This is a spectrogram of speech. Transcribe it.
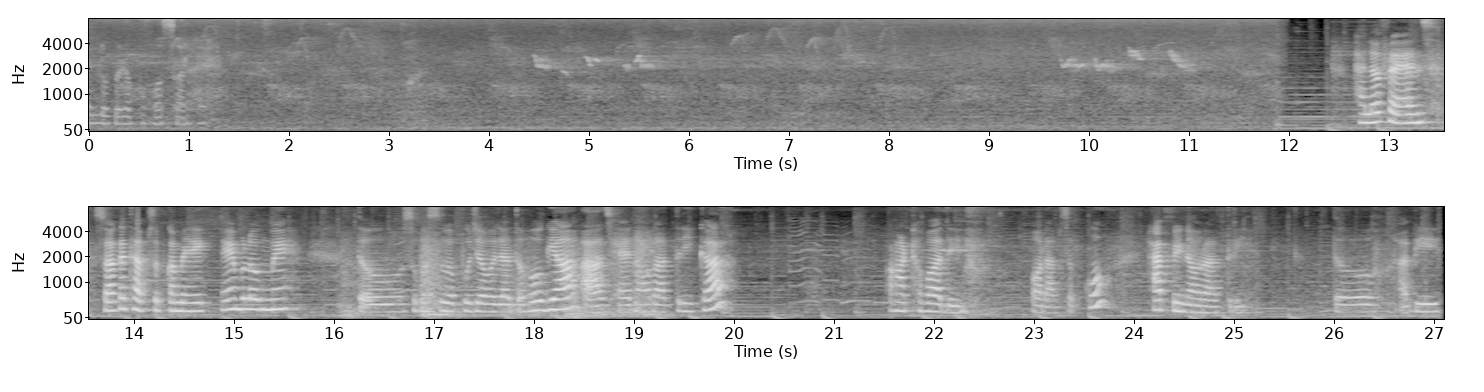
येलो पेड़ा बहुत सारा है। हेलो फ्रेंड्स स्वागत है आप सबका मेरे एक नए ब्लॉग में। तो सुबह सुबह पूजा वूजा तो हो गया। आज है नवरात्रि का आठवां दिन। और आप सबको हैप्पी नवरात्रि। तो अभी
